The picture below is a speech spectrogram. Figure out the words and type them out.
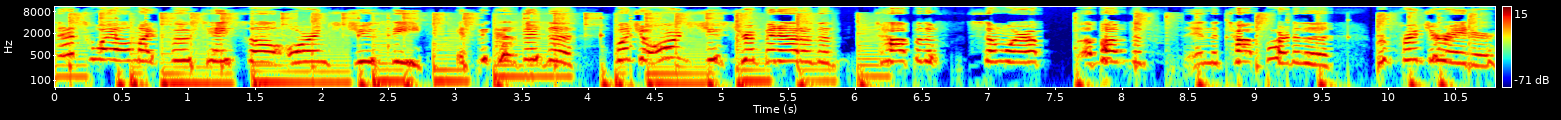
That's why all my food tastes all orange juicy. It's because there's a bunch of orange juice dripping out of the top of the somewhere up above the in the top part of the refrigerator.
